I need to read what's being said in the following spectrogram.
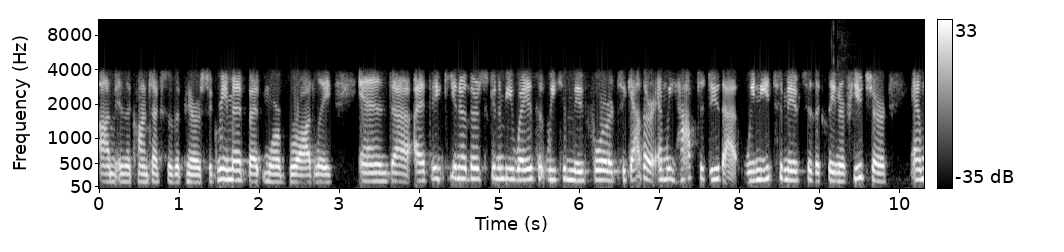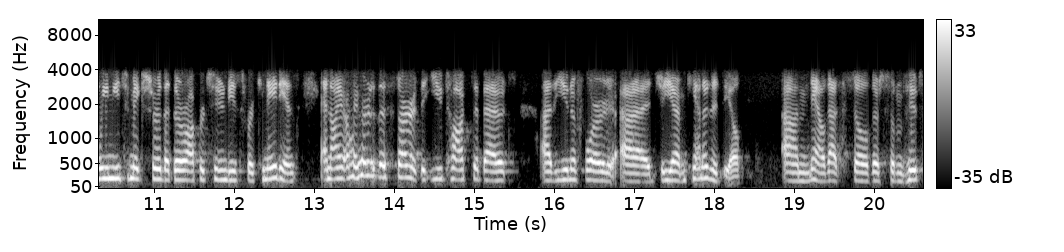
um, in the context of the Paris Agreement, but more broadly. And uh, I think, you know, there's going to be ways that we can move forward together, and we have to do that. We need to move to the cleaner future, and we need to make sure that there are opportunities for Canadians. And I, I heard at the start that you talked about uh, the Unifor uh, GM Canada deal. Um, now that's still there's some hoops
